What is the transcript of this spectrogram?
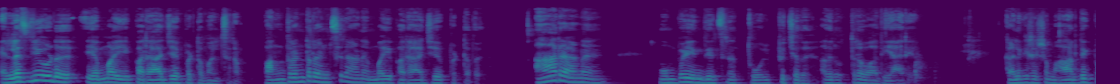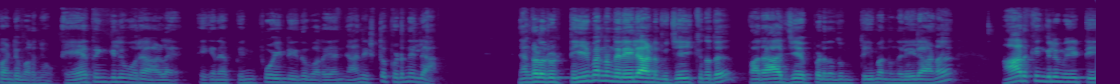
എൽ എസ് ജിയോട് എം ഐ പരാജയപ്പെട്ട മത്സരം. പന്ത്രണ്ട് റൺസിനാണ് എം ഐ പരാജയപ്പെട്ടത്. ആരാണ് മുംബൈ ഇന്ത്യൻസിനെ തോൽപ്പിച്ചത്? അതിന് ഉത്തരവാദി ആര്? കളിക്ക് ശേഷം ഹാർദിക് പാണ്ഡ്യ പറഞ്ഞു ഏതെങ്കിലും ഒരാളെ ഇങ്ങനെ പിൻ പോയിന്റ് ചെയ്ത് പറയാൻ ഞാൻ ഇഷ്ടപ്പെടുന്നില്ല. ഞങ്ങളൊരു ടീം എന്ന നിലയിലാണ് വിജയിക്കുന്നത് പരാജയപ്പെടുന്നതും ടീം എന്ന നിലയിലാണ്. ആർക്കെങ്കിലും ഈ ടീ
